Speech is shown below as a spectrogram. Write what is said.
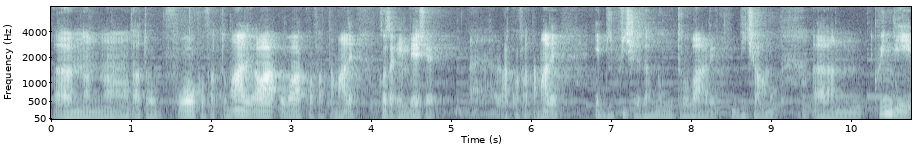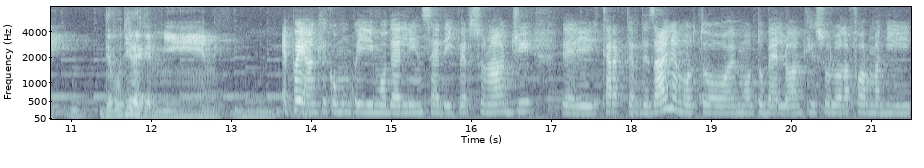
Uh, non, non, ho notato fuoco fatto male o, o acqua fatta male cosa che invece eh, l'acqua fatta male è difficile da non trovare, diciamo. Um, quindi devo dire che mi... E poi anche comunque i modelli in sé dei personaggi, eh, il character design è molto, è molto bello, anche solo la forma di,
